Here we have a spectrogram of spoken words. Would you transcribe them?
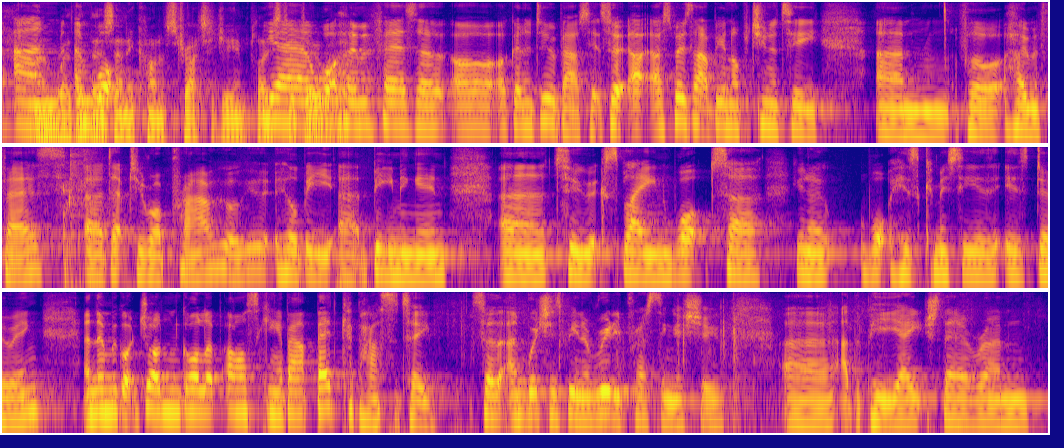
here, and, and whether and there's what, any kind of strategy in place yeah, to deal what with Home it. Affairs are, are, are, going to do about it. So I, I suppose that would be an opportunity um, for Home Affairs, uh, Deputy Rob Prow, who he'll be uh, beaming in uh, to explain what uh, you know what his committee is, is doing. And then we've got John Gollop asking about bed capacity, so that, and which has been a really pressing issue uh, at the PEH. There. Um,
